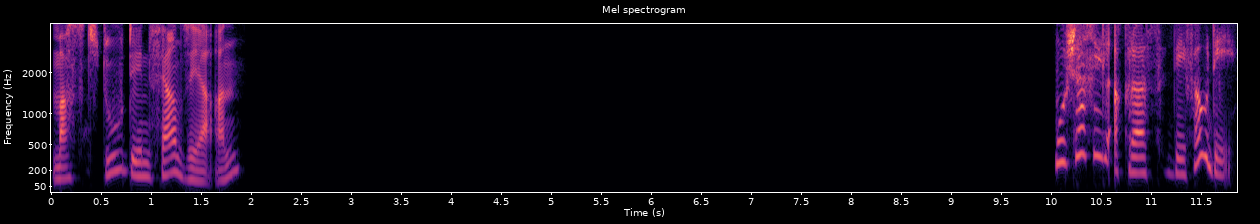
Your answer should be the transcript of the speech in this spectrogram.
Machst du den Fernseher an? مشغل أقراص ديفودي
